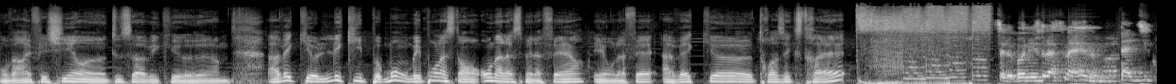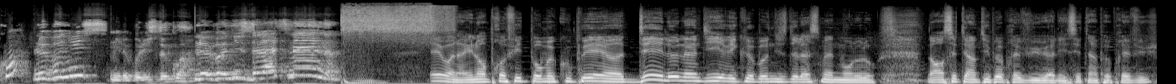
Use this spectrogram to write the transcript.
On va réfléchir euh, tout ça avec, euh, avec euh, l'équipe. Bon, mais pour l'instant, on a la semaine à faire et on l'a fait avec euh, trois extraits. C'est le bonus de la semaine T'as dit quoi? Le bonus Mais le bonus de quoi? Le bonus de la semaine Et voilà, il en profite pour me couper euh, dès le lundi avec le bonus de la semaine, mon Lolo. Non, c'était un petit peu prévu. Allez, c'était un peu prévu.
